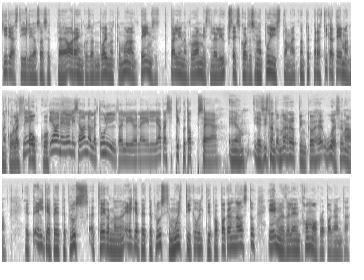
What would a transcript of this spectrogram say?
kirjastiili osas, et äh, arengus on toimunud ka mujal, et eelmises Tallinna programmis neil oli üksteist korda sõna tulistama, et nad pärast iga teemat nagu lasid neil, pauku. ja neil oli see Anname tuld oli ju neil neil jagasid tikutopse ja. jah, ja siis nad on ära õppinud ka ühe uue sõna, et LGBT pluss, et seekord nad on LGBT pluss ja multikulti propaganda vastu. eelmine oli ainult homopropaganda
